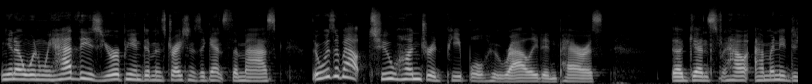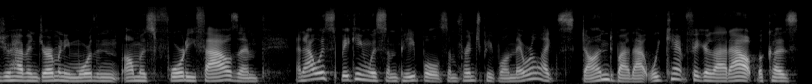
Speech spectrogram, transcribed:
you know, when we had these European demonstrations against the mask, there was about 200 people who rallied in Paris against how, how many did you have in Germany? More than almost 40,000. And I was speaking with some people, some French people, and they were like stunned by that. We can't figure that out because,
